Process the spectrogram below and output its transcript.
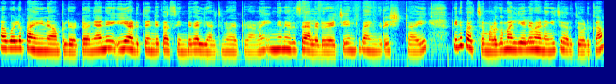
അതുപോലെ പൈനാപ്പിൾ കേട്ടോ. ഞാൻ ഈ അടുത്ത് എന്റെ കസിന്റെ കല്യാണത്തിന് പോയപ്പോഴാണ് ഇങ്ങനെ ഒരു സാലഡ് കഴിച്ചത്. എനിക്ക് ഭയങ്കര ഇഷ്ടമായി പിന്നെ പച്ചമുളക് മല്ലിയില വേണമെങ്കിൽ ചേർത്ത് കൊടുക്കാം.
